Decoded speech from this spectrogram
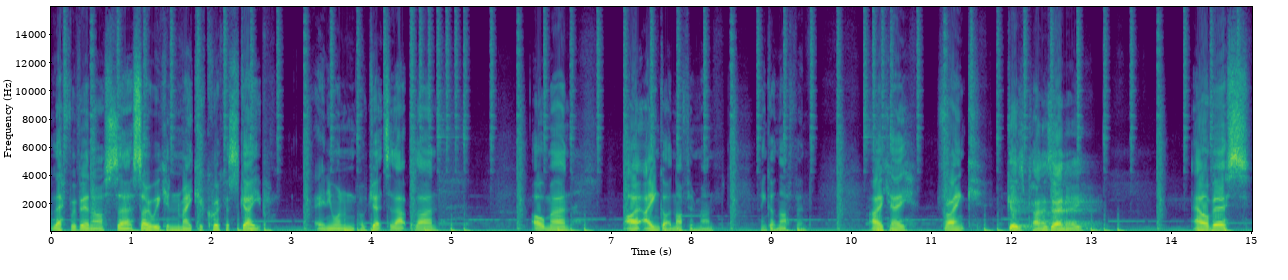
left within us uh, so we can make a quick escape. Anyone object to that plan? Old man? I, I ain't got nothing, man. Ain't got nothing. Okay, Frank, Good as plan as any. Elvis.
